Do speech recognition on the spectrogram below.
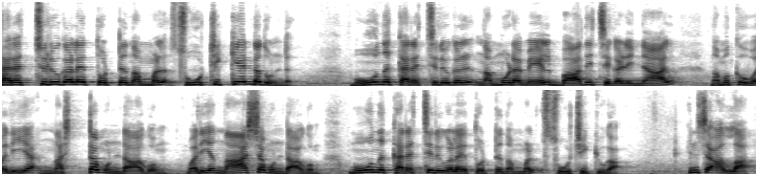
കരച്ചിലുകളെ തൊട്ട് നമ്മൾ സൂക്ഷിക്കേണ്ടതുണ്ട്. മൂന്ന് കരച്ചിലുകൾ നമ്മുടെ മേൽ ബാധിച്ചു കഴിഞ്ഞാൽ നമുക്ക് വലിയ നഷ്ടമുണ്ടാകും വലിയ നാശമുണ്ടാകും. മൂന്ന് കരച്ചിലുകളെ തൊട്ട് നമ്മൾ സൂക്ഷിക്കുക. ഇൻഷാ അല്ല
